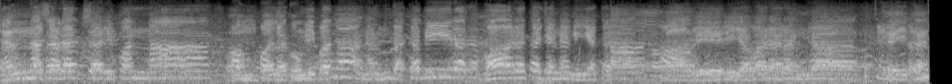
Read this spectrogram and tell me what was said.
ರನ್ನ ಷಡಕ್ಷರಿ ಪನ್ನ. ಪಂಪಲ ಕುಮಿ ಪದಾನಂದ ಕಬೀರ. ಭಾರತ ಜನನಿಯತ. ಕಾವೇರಿಯ ವರರಂಗ ಚೈತನ್ಯ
